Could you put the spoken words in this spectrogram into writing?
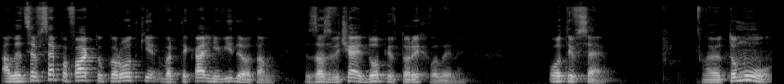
Але це все по факту короткі вертикальні відео, там зазвичай до півтори хвилини. От і все. Е, Тому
